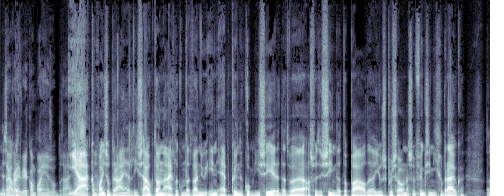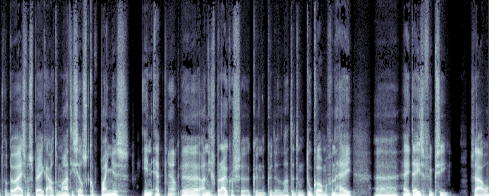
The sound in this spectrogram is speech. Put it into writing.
En dan Daar zou kan je weer campagnes op draaien. ja, campagnes opdraaien. Het liefst zou ik dan eigenlijk, omdat wij nu in-app kunnen communiceren, dat we, als we dus zien dat bepaalde user personas een functie niet gebruiken, dat we bij wijze van spreken automatisch zelfs campagnes in-app Ja. eh, aan die gebruikers eh, kunnen, kunnen laten doen toekomen van hey, eh, hey, deze functie zou,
